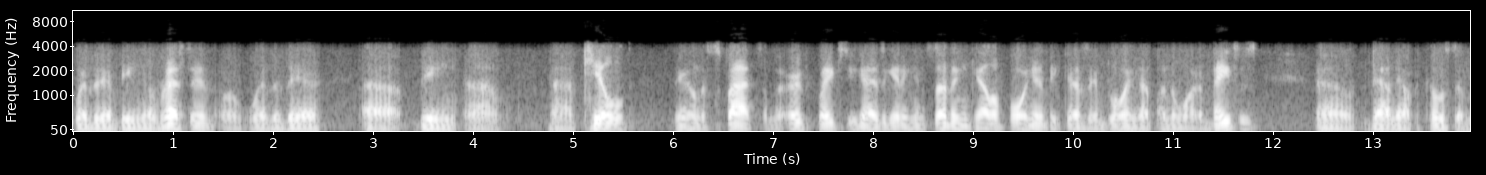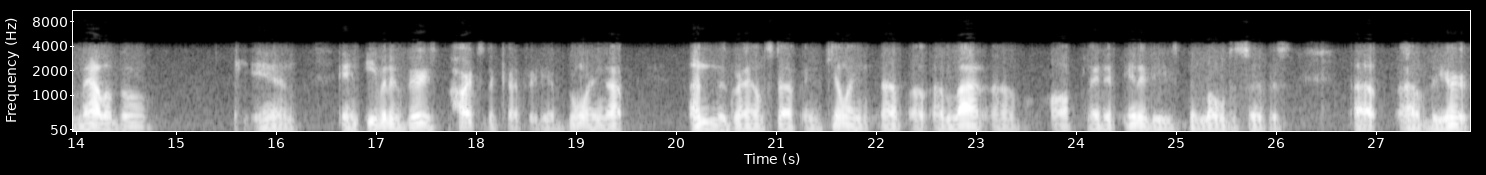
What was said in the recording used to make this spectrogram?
whether they're being arrested or whether they're uh, being uh, uh, killed there on the spot. Some of the earthquakes you guys are getting in Southern California because they're blowing up underwater bases uh, down there off the coast of Malibu, and and even in various parts of the country, they're blowing up underground stuff and killing up a, a lot of off-planet entities below the surface uh, of the Earth.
